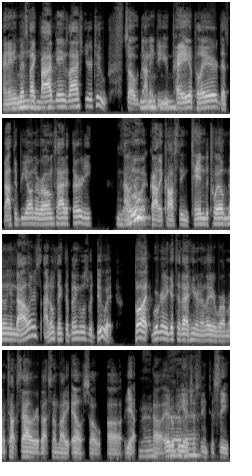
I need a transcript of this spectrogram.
And then he missed mm-hmm. like five games last year too. So, mm-hmm. I mean, do you mm-hmm. pay a player that's about to be on the wrong side of 30? No. I don't know. It probably costing 10 to 12 million dollars. I don't think the Bengals would do it. But we're going to get to that here in a later where I'm going to talk salary about somebody else. So, uh, yeah, uh, it'll be man. interesting to see.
